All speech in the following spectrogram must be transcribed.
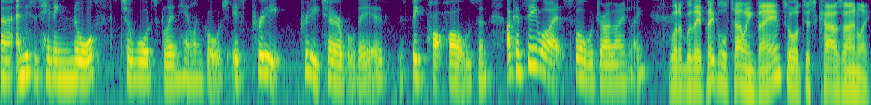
uh, and this is heading north towards Glen Helen Gorge. It's pretty pretty terrible there. There's big potholes, and I can see why it's four wheel drive only. What, were there people towing vans or just cars only?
